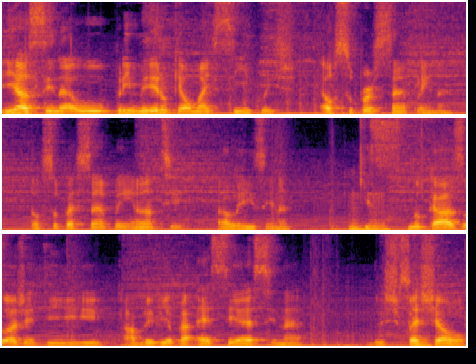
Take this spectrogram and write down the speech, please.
e assim, né? O primeiro, que é o mais simples, é o super sampling, né? Então, super sampling anti-aliasing, né? Uhum. Que no caso a gente abrevia para SS, né? Do Special.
